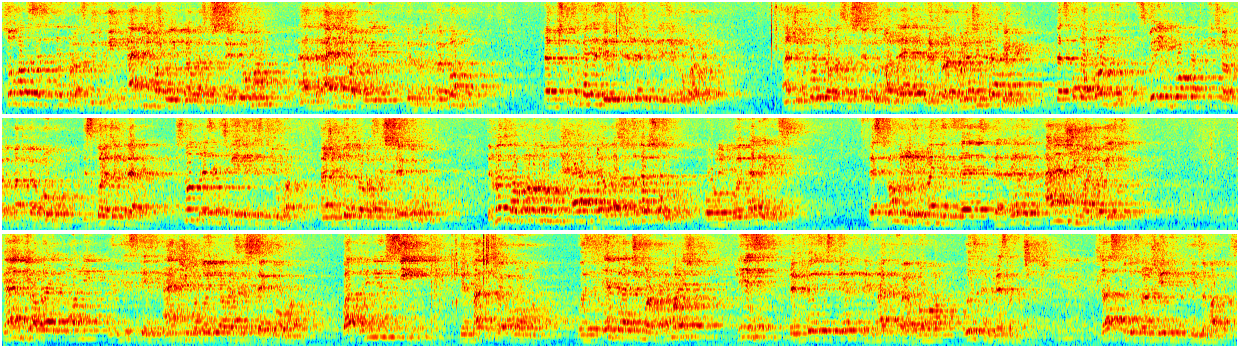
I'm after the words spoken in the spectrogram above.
So what is the difference between angiomatoid fibrocystic and angiomatoid dermatofibroma. Now, microscopically, there is relatively little overlap. Angiomatoid fibrocystoma lack referral collagen trapping. That's what I told you. It's a very important feature of dermatofibroma, this collagen trapping. It's not present here in this tumor, fibrocystoma. Dermatofibroma don't have fibrocystic capsule or lymphoid aggregates. I strongly recommend that the term angiomatoid can be applied only in this case angiomatoid fibrocystoma. But when you see dermatofibroma with intratumor hemorrhage, please refer this term dermatofibroma with aneurysmal change, just to differentiate between the mothers.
